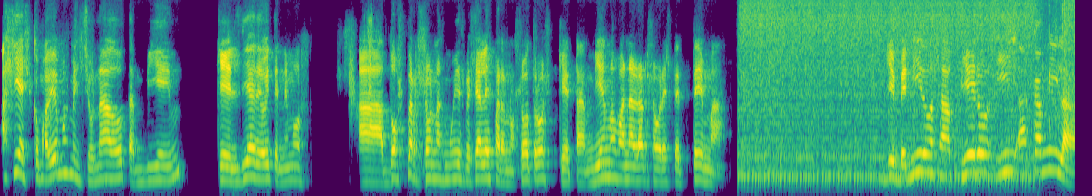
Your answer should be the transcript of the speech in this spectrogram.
Así es, como habíamos mencionado también, que el día de hoy tenemos a dos personas muy especiales para nosotros que también nos van a hablar sobre este tema. Bienvenidos a Piero y a Camila.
